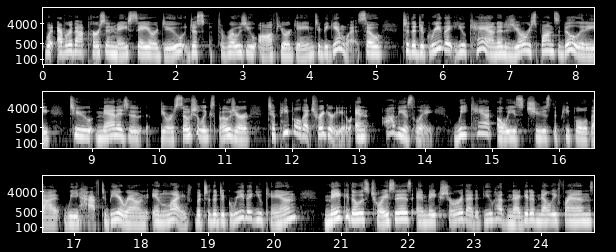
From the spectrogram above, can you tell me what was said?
whatever that person may say or do just throws you off your game to begin with. So to the degree that you can, it is your responsibility to manage your social exposure to people that trigger you. And obviously, we can't always choose the people that we have to be around in life, but to the degree that you can, make those choices and make sure that if you have negative Nelly friends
